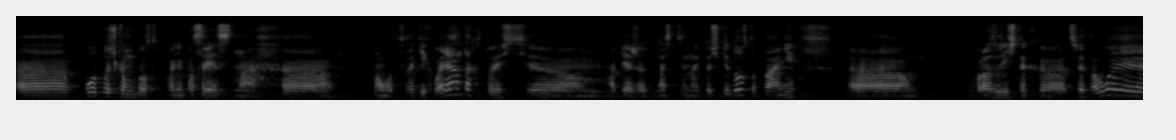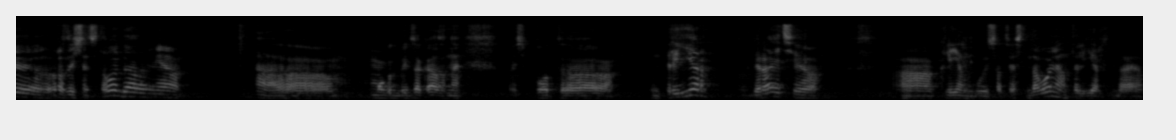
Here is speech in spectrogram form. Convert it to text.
Э, по точкам доступа непосредственно э, ну, вот в таких вариантах, то есть, опять же, настенные точки доступа, они в различных э, цветовой, различной цветовой гамме э, могут быть заказаны. То есть под э, интерьер выбирайте, клиент будет, соответственно, доволен, ательер, да.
